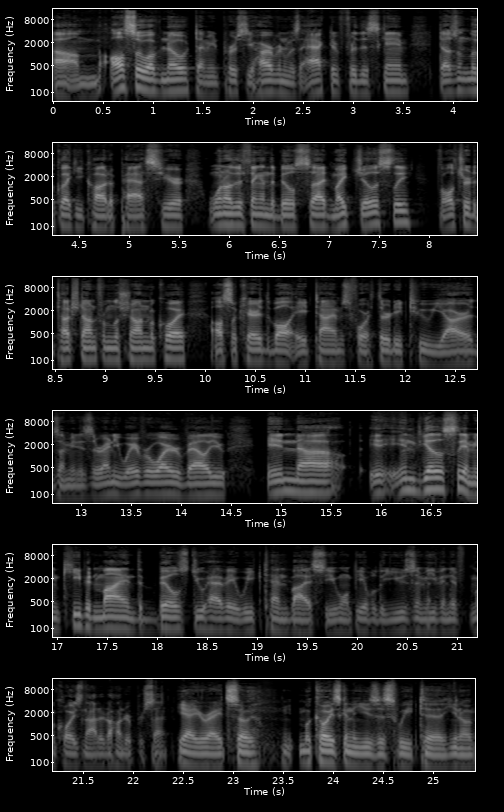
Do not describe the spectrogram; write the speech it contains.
Um, also of note, I mean, Percy Harvin was active for this game. Doesn't look like he caught a pass here. One other thing on the Bills side, Mike Gillislee vultured a touchdown from LeSean McCoy. Also carried the ball eight times for 32 yards. I mean, is there any waiver wire value in uh, in Gillislee, I mean, keep in mind the Bills do have a Week Ten bye, so you won't be able to use him even if McCoy's not at 100. percent Yeah, you're right. So McCoy's going to use this week to you know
